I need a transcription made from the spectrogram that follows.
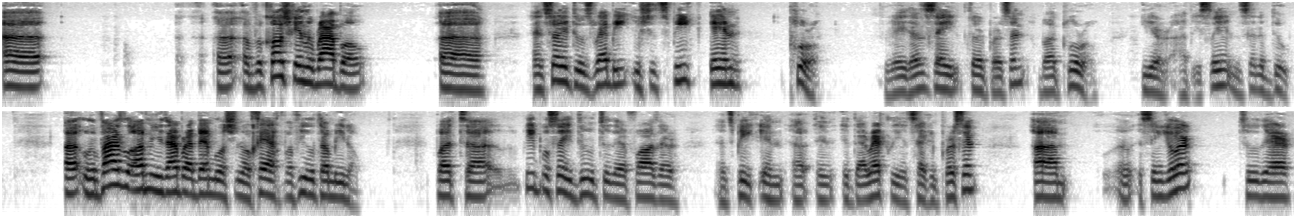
uh, uh, Vakoshkin Rabbo, uh, and certainly to his Rebbe, you should speak in plural. Okay, it doesn't say third person, but plural. Ear, obviously, instead of do. Uh, but uh, people say do to their father and speak in, uh, in, in directly in second person, um, uh, singular, to their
